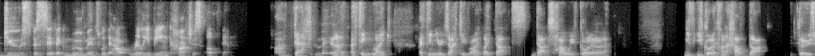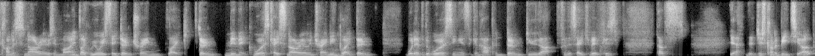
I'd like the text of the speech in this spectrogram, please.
do specific movements without really being conscious of them. Oh, definitely. And I, I think like, I think you're exactly right. Like that's, that's how we've got to, you've, you've got to kind of have that those kind of scenarios in mind like we always say don't train like don't mimic worst case scenario in training like don't whatever the worst thing is that can happen, don't do that for the sake of it because that's yeah, it just kind of beats you up.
